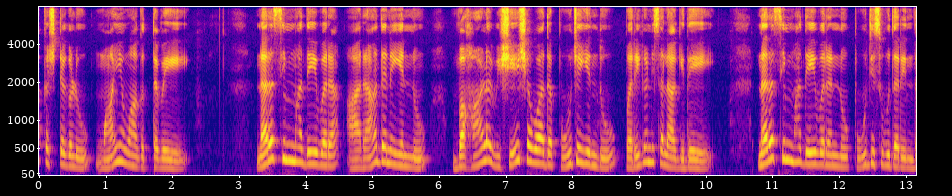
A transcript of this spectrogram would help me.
ಕಷ್ಟಗಳು ಮಾಯವಾಗುತ್ತವೆ. ನರಸಿಂಹದೇವರ ಆರಾಧನೆಯನ್ನು ಬಹಳ ವಿಶೇಷವಾದ ಪೂಜೆಯೆಂದು ಪರಿಗಣಿಸಲಾಗಿದೆ. ನರಸಿಂಹದೇವರನ್ನು ಪೂಜಿಸುವುದರಿಂದ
